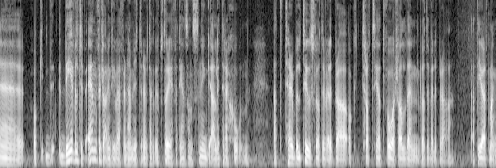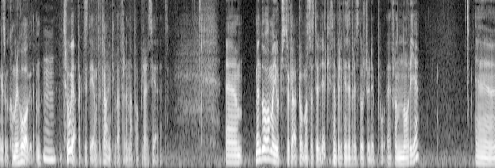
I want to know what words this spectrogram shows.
Eh, och det, det är väl typ en förklaring till varför den här myten överhuvudtaget uppstår. är för att det är en sån snygg allitteration. Att terrible twos låter väldigt bra och trotsiga tvåårsåldern låter väldigt bra. Att det gör att man liksom kommer ihåg den. Mm. Tror jag faktiskt är en förklaring till varför den har populariserats. Eh, men då har man gjort såklart då massa studier. Till exempel det finns en väldigt stor studie på, eh, från Norge. Eh,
